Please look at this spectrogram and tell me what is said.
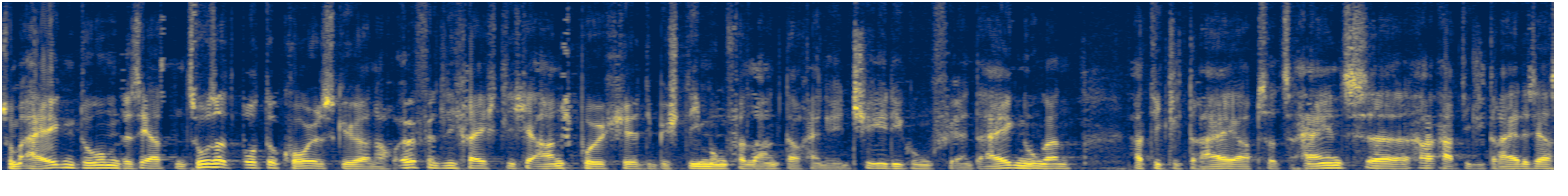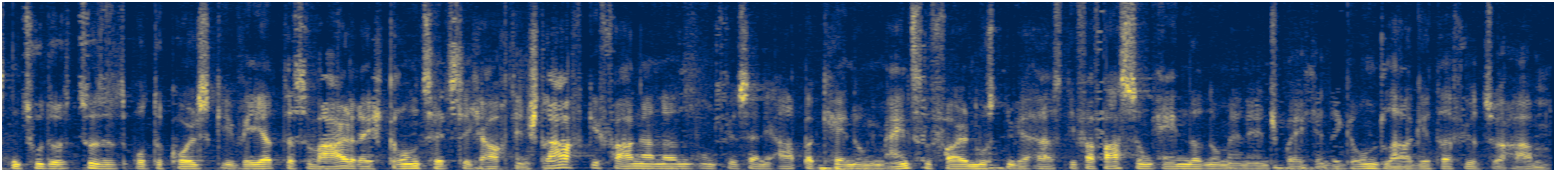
Zum Eigentum des ersten Zusatzprotokolls gehören auch öffentlich-rechtliche Ansprüche. Die Bestimmung verlangt auch eine Entschädigung für Enteignungen. Artikel 3 Absatz 1, äh, Artikel 3 des ersten Zusatzprotokolls gewährt das Wahlrecht grundsätzlich auch den Strafgefangenen und für seine Aberkennung im Einzelfall mussten wir erst die Verfassung ändern, um eine entsprechende Grundlage dafür zu haben.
